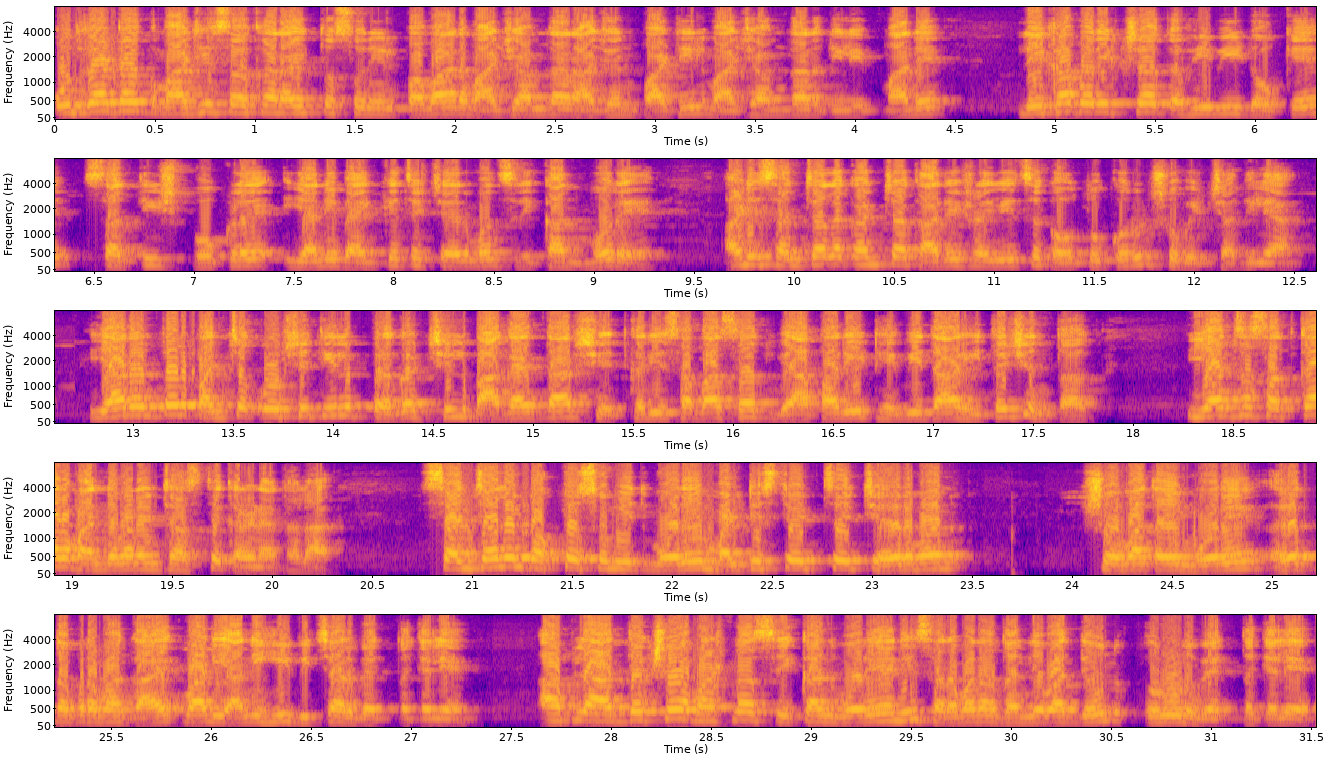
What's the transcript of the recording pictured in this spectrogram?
उद्घाटक माजी सहकार आयुक्त सुनील पवार माजी आमदार राजन पाटील माजी आमदार दिलीप माने लेखापरीक्षक व्ही व्ही डोके सतीश भोकळे यांनी बँकेचे चेअरमन श्रीकांत मोरे आणि संचालकांच्या कार्यशैलीचं कौतुक करून शुभेच्छा दिल्या. यानंतर पंचक्रोशीतील प्रगतशील बागायतदार शेतकरी सभासद व्यापारी ठेवीदार हितचिंतक यांचा सत्कार मान्यवरांच्या हस्ते करण्यात आला. संचालक डॉक्टर सुमित मोरे मल्टीस्टेटचे चेअरमन शोभाताई मोरे रत्नप्रभा गायकवाड यांनीही विचार व्यक्त केले. आपल्या अध्यक्ष भाषणात श्रीकांत मोरे यांनी सर्वांना धन्यवाद देऊन ऋण व्यक्त केले.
